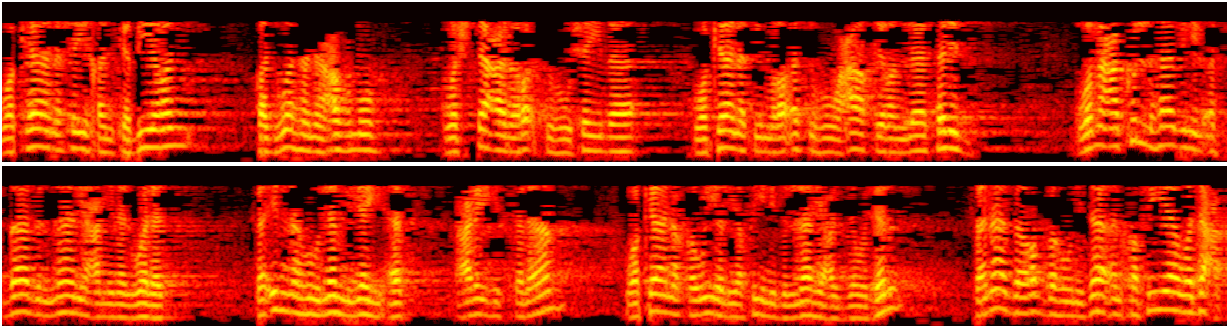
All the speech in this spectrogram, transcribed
وكان شيخا كبيرا قد وهن عظمه واشتعل رأسه شيبا وكانت امرأته عاقرا لا تلد. ومع كل هذه الأسباب المانعة من الولد فإنه لم ييأس عليه السلام وكان قوي اليقين بالله عز وجل فنادى ربه نداء خفيا ودعا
